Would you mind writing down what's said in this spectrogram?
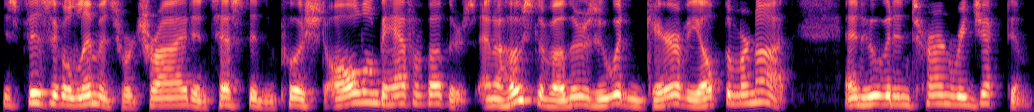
His physical limits were tried and tested and pushed all on behalf of others, and a host of others who wouldn't care if he helped them or not, and who would in turn reject him.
